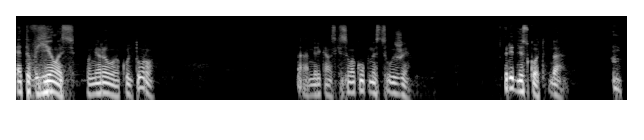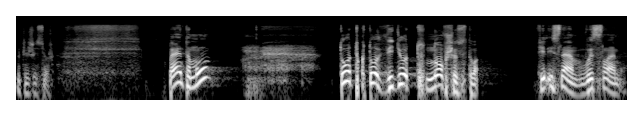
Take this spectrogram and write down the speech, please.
Это въелось в мировую культуру. Да, американский совокупность лжи. Ридли Скотт, да, режиссер. Поэтому тот, кто введет новшество фил ислам в исламе,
